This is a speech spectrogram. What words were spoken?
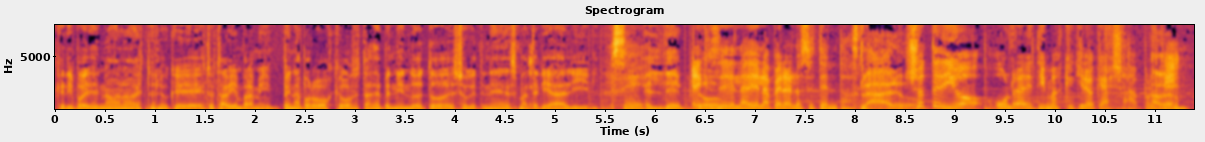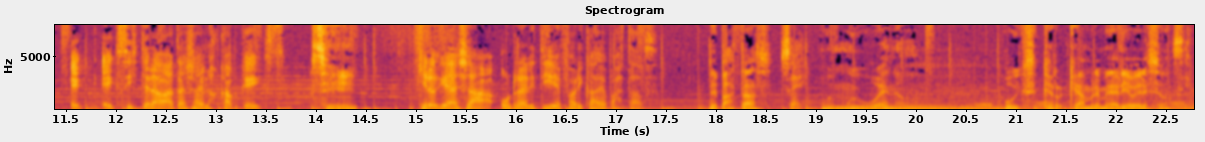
Que tipo dicen, no, no, esto es lo que, esto está bien para mí. Pena por vos que vos estás dependiendo de todo eso que tenés, material y Sí. el depto. El que se la dio la pera en los 70. Claro. Yo te digo un reality más que quiero que haya. Porque e- existe la batalla de los cupcakes. Sí. Quiero que haya un reality de fábrica de pastas. ¿De pastas? Sí, Uy, muy bueno. Uy, qué, qué hambre me daría ver eso. sí.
